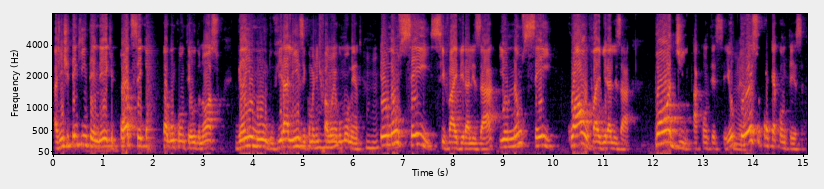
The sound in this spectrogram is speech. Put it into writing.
A gente tem que entender que pode ser que algum conteúdo nosso ganhe o mundo, viralize, como a gente falou em algum momento. Eu não sei se vai viralizar e eu não sei qual vai viralizar. Pode acontecer. Eu É. torço para que aconteça.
